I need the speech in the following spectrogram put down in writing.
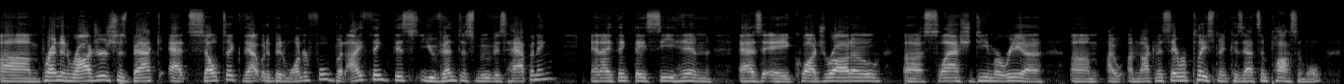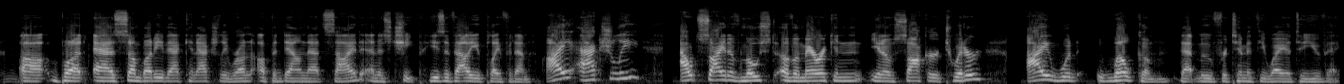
Um, Brendan Rodgers is back at Celtic. That would have been wonderful. But I think this Juventus move is happening, and I think they see him as a Cuadrado uh, slash Di Maria. Um, I, am not going to say replacement because that's impossible, uh, but as somebody that can actually run up and down that side and is cheap. He's a value play for them. I actually, outside of most of American, you know, soccer Twitter, I would welcome that move for Timothy Weah to Juve.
